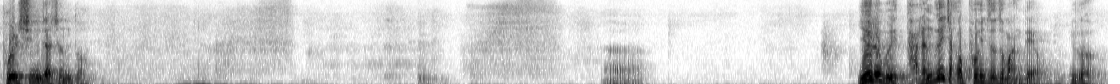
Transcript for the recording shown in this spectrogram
불신자 전도. 어, 여러분이 다른 거에 자꾸 포인트 두면 안 돼요. 이거.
